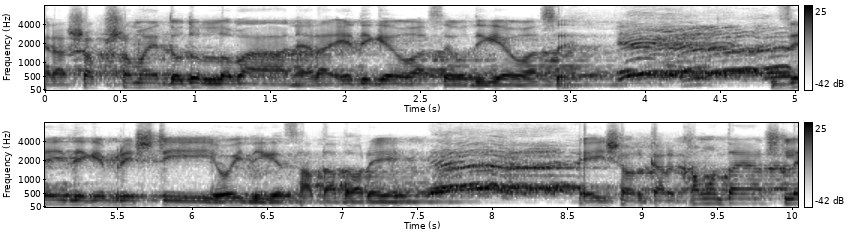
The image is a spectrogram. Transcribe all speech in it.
এরা সব সময় দোদুল্যবান, এরা এদিকেও আছে, ওদিকেও আছে। যেই দিকে বৃষ্টি, ওই দিকে ছাতা ধরে। এই সরকার ক্ষমতায় আসলে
